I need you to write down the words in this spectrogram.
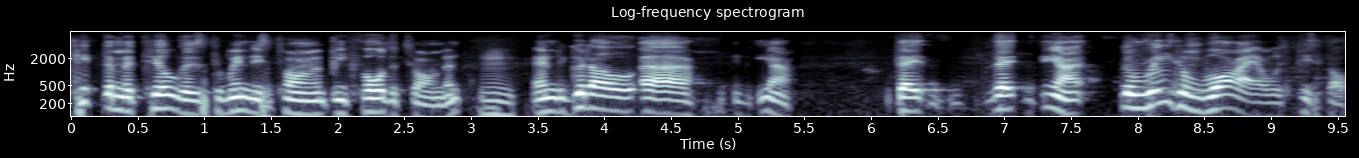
tipped the Matildas to win this tournament before the tournament, Mm. and the good old, uh, you know, they, they, you know, the reason why I was pissed off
